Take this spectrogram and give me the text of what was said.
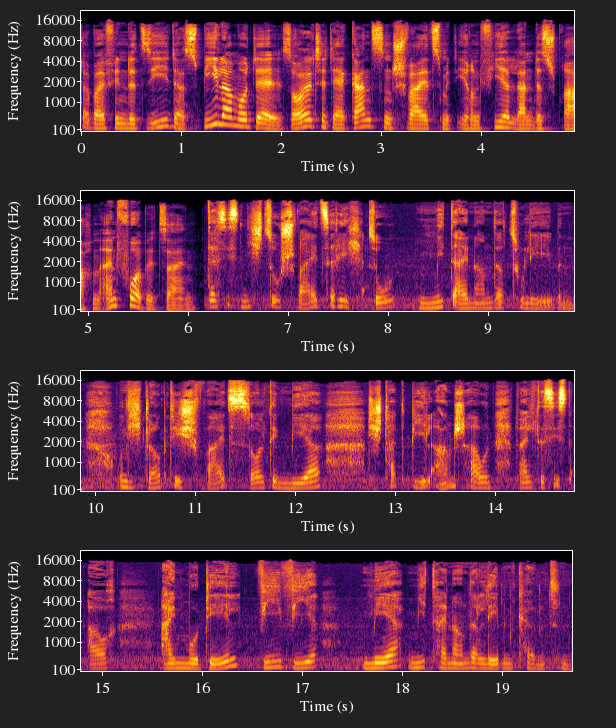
Dabei findet sie, das Bieler Modell sollte der ganzen Schweiz mit ihren vier Landessprachen ein Vorbild sein. Das ist nicht so schweizerisch, so miteinander zu leben. Und ich glaube, die Schweiz sollte mehr die Stadt Biel anschauen, weil das ist auch ein Modell, wie wir mehr miteinander leben könnten.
